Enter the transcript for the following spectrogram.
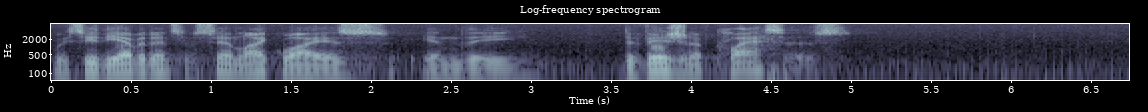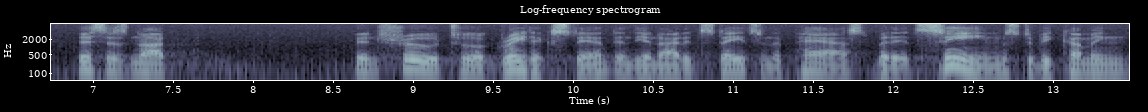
We see the evidence of sin likewise in the division of classes this has not been true to a great extent in the United States in the past, but it seems to be coming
